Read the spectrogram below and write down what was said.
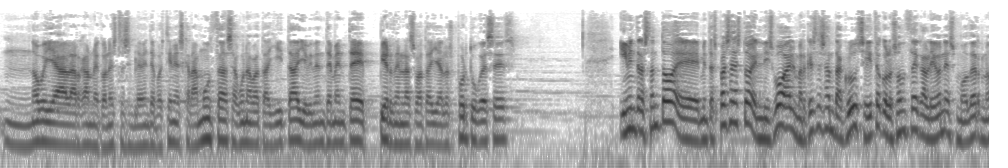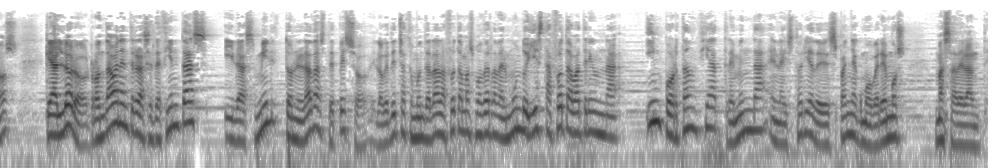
Mm, No voy a alargarme con esto, simplemente pues tiene escaramuzas, alguna batallita y evidentemente pierden las batallas los portugueses. Y mientras tanto, eh, mientras pasa esto, en Lisboa, el Marqués de Santa Cruz se hizo con los 11 galeones modernos que al loro rondaban entre las 700 y las 1000 toneladas de peso. Lo que te he dicho hace la flota más moderna del mundo y esta flota va a tener una importancia tremenda en la historia de España, como veremos más adelante.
